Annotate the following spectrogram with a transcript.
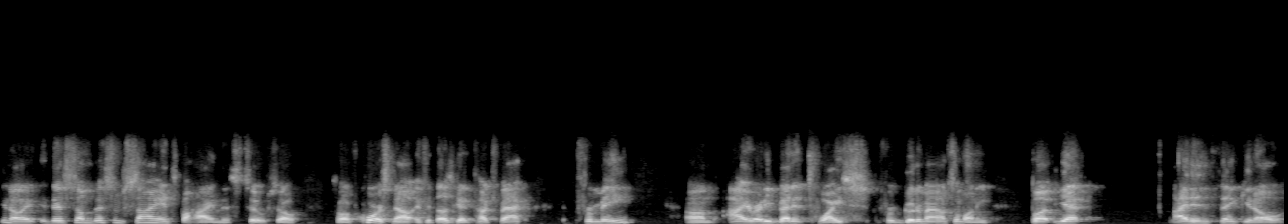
you know, it, there's some there's some science behind this too. So so of course now if it does get touched back, for me, um, I already bet it twice for good amounts of money. But yet, I didn't think, you know,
